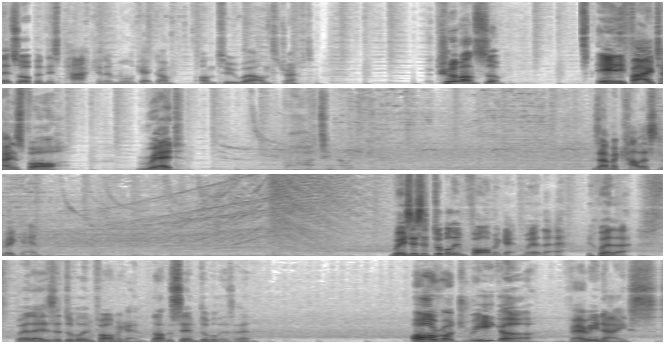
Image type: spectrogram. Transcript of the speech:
let's open this pack and then we'll get gone onto uh, onto draft. Come on, some. 85 times 4. Red. Oh, is that McAllister again? Wait, is this a double inform again? Wait there. Wait there. Wait there. Is this a double inform again? Not the same double, is it? Oh, Rodrigo. Very nice.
